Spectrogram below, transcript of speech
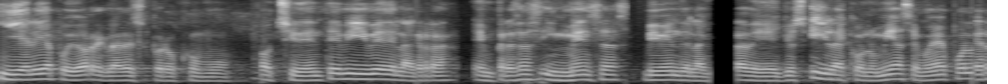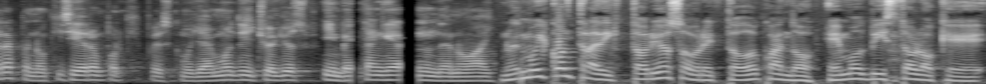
y él ya ha podido arreglar eso, pero como Occidente vive de la guerra, empresas inmensas viven de la guerra de ellos y la economía se mueve por la guerra, pues no quisieron porque, pues como ya hemos dicho, ellos inventan guerra donde no hay. No es muy contradictorio, sobre todo cuando hemos visto lo que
